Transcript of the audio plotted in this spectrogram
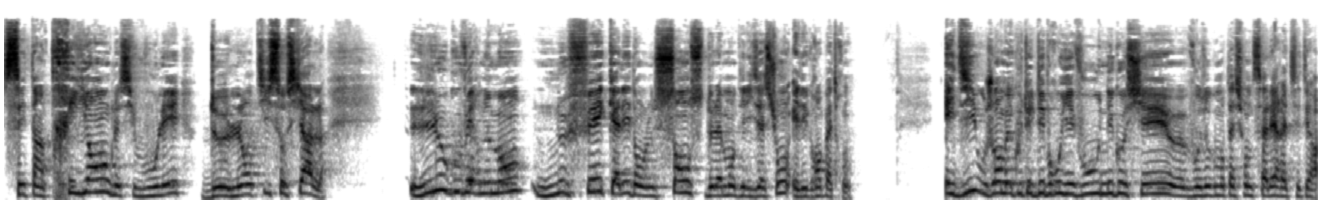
C'est un triangle, si vous voulez, de l'antisocial. Le gouvernement ne fait qu'aller dans le sens de la mondialisation et des grands patrons. Et dit aux gens, écoutez, débrouillez-vous, négociez euh, vos augmentations de salaire, etc.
